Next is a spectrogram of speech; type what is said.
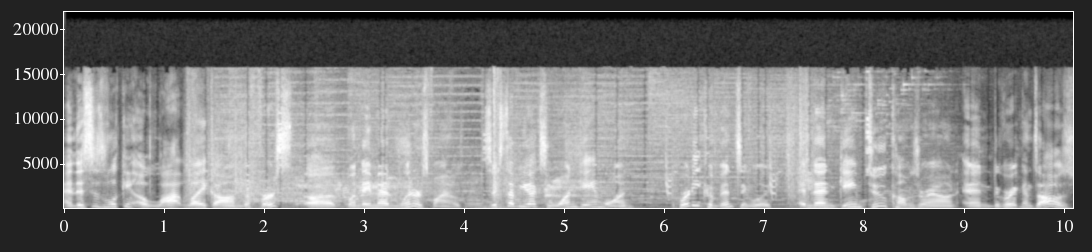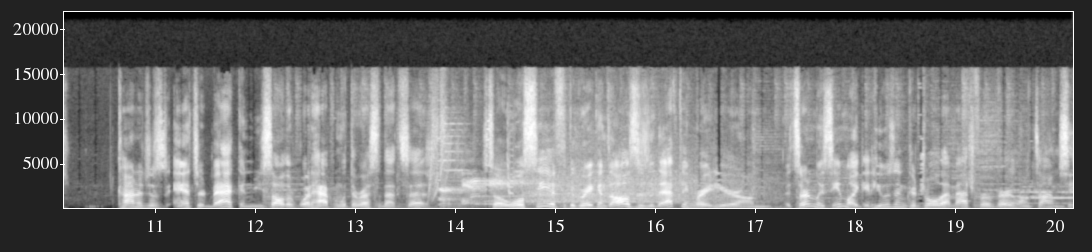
And this is looking a lot like um, the first, uh, when they met in winners finals. Mm-hmm. 6WX won game one, pretty convincingly. And then game two comes around, and the Great Gonzales kind of just answered back, and you saw the, what happened with the rest of that set. So we'll see if the Great Gonzales is adapting right here. Um, it certainly seemed like it. He was in control of that match for a very long time. See,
